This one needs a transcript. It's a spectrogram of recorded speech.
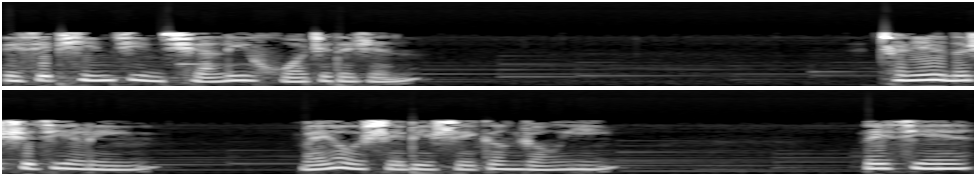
那些拼尽全力活着的人，成年人的世界里，没有谁比谁更容易。那些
